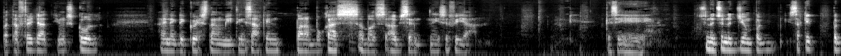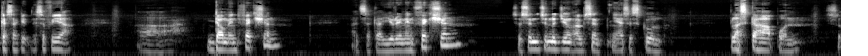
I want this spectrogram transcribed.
But after that, yung school ay nag-request ng meeting sa akin para bukas about sa absent ni Sofia. Kasi sunod-sunod yung pagsakit, pagkasakit ni Sofia. Ah, gum infection at saka urine infection. So sunod-sunod yung absent niya sa school. Plus kahapon. So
